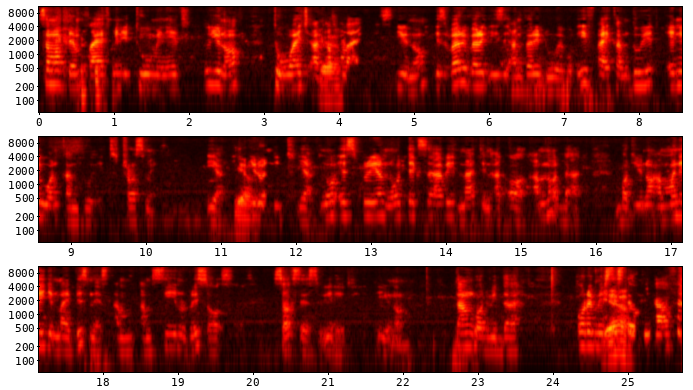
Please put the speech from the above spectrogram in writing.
Some of them five minutes, two minutes, you know, to watch and yeah. apply. you know it's very very easy and very doable if i can do it anyone can do it trust me yeah yeah you don't need yeah no experience no tech savvy nothing at all i'm not that but you know i'm managing my business i'm i'm seeing results success with it you know thank god with the automated Yeah. system we have.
